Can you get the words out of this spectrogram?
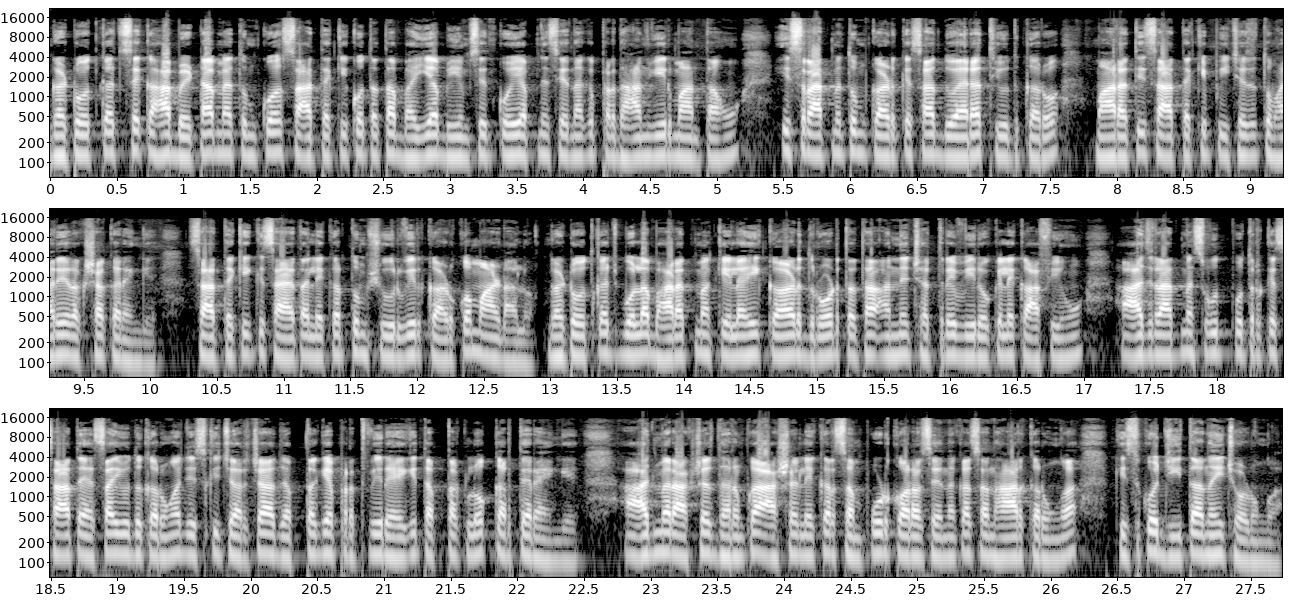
घटोत्कच से कहा, बेटा, मैं तुमको सातकी को तथा भैया भीमसेन को ही अपने सेना के प्रधान वीर मानता हूँ। इस रात में तुम कड़ के साथ द्वैरथ युद्ध करो। महारथी सात्यकी पीछे से तुम्हारी रक्षा करेंगे। सातकी की सहायता लेकर तुम शूरवीर कड़ को मार डालो घटोत्कच बोला, भारत में अकेला ही कड़ द्रोड़ तथा अन्य क्षत्रिय वीरों के लिए काफ़ी हूँ। आज रात में सूत पुत्र के साथ ऐसा युद्ध करूँगा जिसकी चर्चा जब तक यह पृथ्वी रहेगी तब तक लोग करते रहेंगे। आज मैं राक्षस धर्म का आश्रय लेकर संपूर्ण कौरव सेना का संहार करूँगा। किसी को जीता नहीं छोड़ूँगा।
